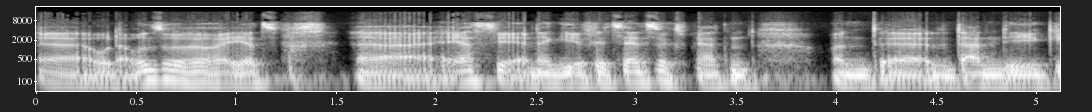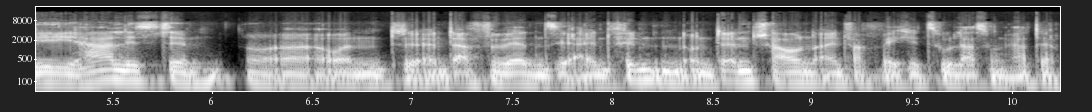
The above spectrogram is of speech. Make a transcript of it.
äh, oder unsere Hörer jetzt äh, erst die Energieeffizienzexperten und äh, dann die GIH-Liste äh, und äh, dafür werden Sie einen finden und dann schauen einfach, welche Zulassung hatte.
